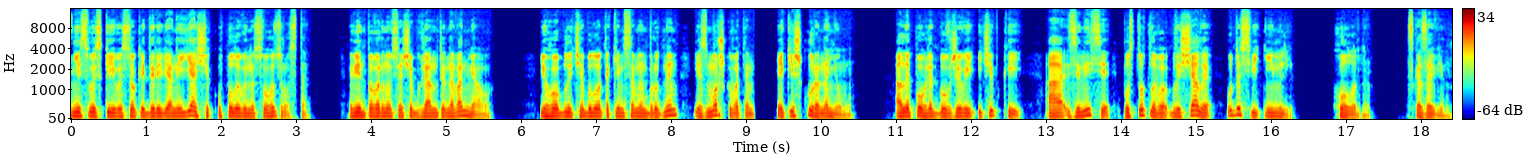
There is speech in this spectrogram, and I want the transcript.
ніс вузький високий дерев'яний ящик у половину свого зроста. Він повернувся, щоб глянути на Ван Мяо. Його обличчя було таким самим брудним і зморшкуватим, як і шкура на ньому. Але погляд був живий і чіпкий, а зіниці пустотливо блищали у досвітній млі. Холодно, сказав він.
